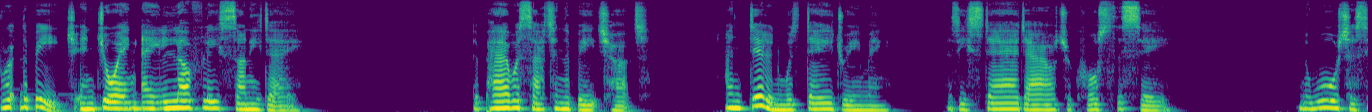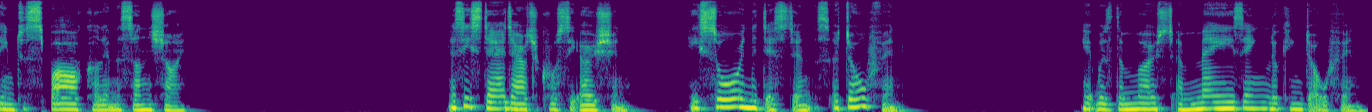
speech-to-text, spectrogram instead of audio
were at the beach enjoying a lovely sunny day. The pair were sat in the beach hut, and Dylan was daydreaming as he stared out across the sea. The water seemed to sparkle in the sunshine. As he stared out across the ocean, he saw in the distance a dolphin. It was the most amazing looking dolphin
